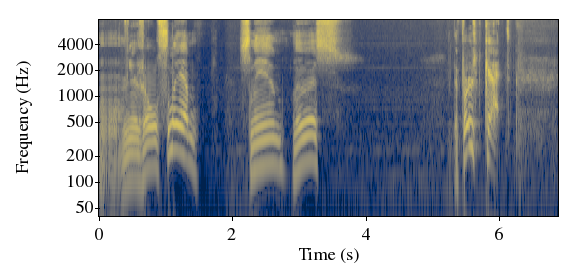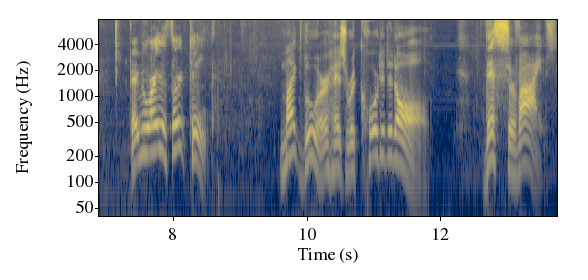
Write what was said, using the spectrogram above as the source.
Mm, There's old Slim. Slim, Lewis. The first cut, February the 13th. Mike Boer has recorded it all. This survives.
